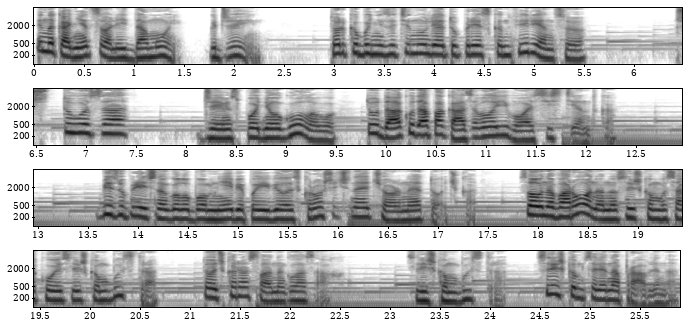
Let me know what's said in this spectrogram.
и, наконец, свалить домой, к Джейн. Только бы не затянули эту пресс-конференцию. «Что за...» Джеймс поднял голову туда, куда показывала его ассистентка. В безупречно голубом небе появилась крошечная черная точка. Словно ворона, но слишком высоко и слишком быстро. Точка росла на глазах. Слишком быстро, слишком целенаправленно.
